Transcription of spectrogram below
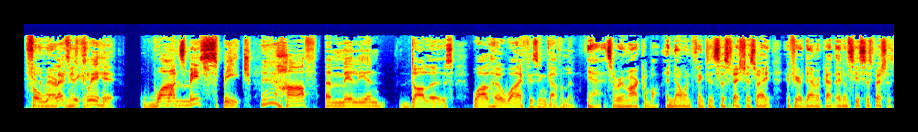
For let's be clear here. One, One speech? speech, half a million dollars while her wife is in government. Yeah, it's a remarkable, and no one thinks it's suspicious, right? If you're a Democrat, they don't see suspicious.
